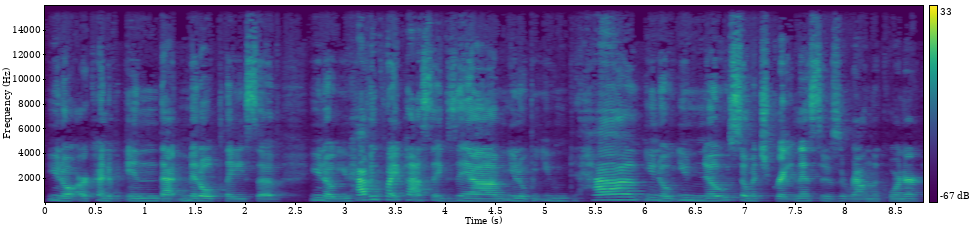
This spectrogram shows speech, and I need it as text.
you know, are kind of in that middle place of, you know you haven't quite passed the exam you know but you have you know you know so much greatness is around the corner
